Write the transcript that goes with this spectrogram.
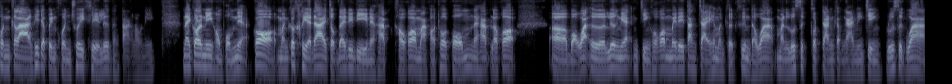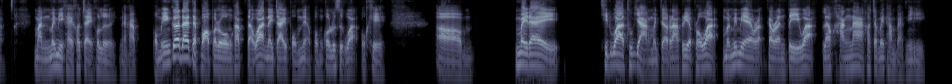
คนกลางที่จะเป็นคนช่วยเคลียร์เรื่องต่างๆ เหล่านี้ ในกรณีของผมเนี่ยก็มันก็เคลียร์ได้จบได้ด้วยดีนะครับเขาก็มาขอโทษผมนะครับ แล้วก็เออบอกว่าเออเรื่องนี้จริงๆเขาก็ไม่ได้ตั้งใจให้มันเกิดขึ้น แต่ว่ามันรู้สึกกดดันกับงานจริง ๆ รู้สึกว่ามันไม่มีใครเข้าใจเขาเลยนะครับ ผมเองก็ได้แต่ปลอบประโลมครับ แต่ว่าในใจผมเนี่ยผมก็รู้สึกว่าโอเคเออไม่ได้คิดว่าทุกอย่างมันจะราบเรียบ เพราะว่ามันไม่มีการันตีว่าแล้วครั้งหน้าเขาจะไม่ทำแบบนี้อีก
